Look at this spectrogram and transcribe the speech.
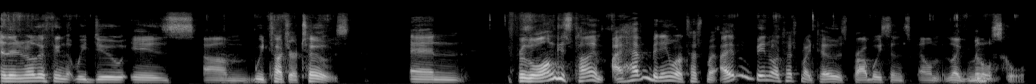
and then another thing that we do is um we touch our toes and for the longest time i haven't been able to touch my i haven't been able to touch my toes probably since like middle school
